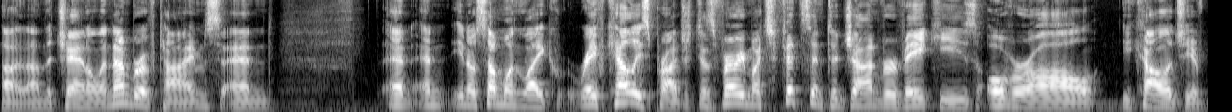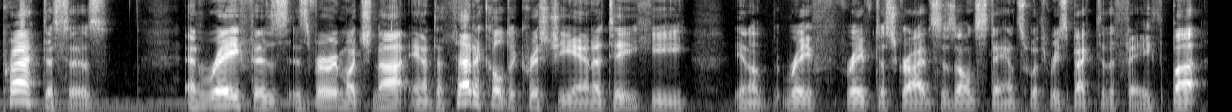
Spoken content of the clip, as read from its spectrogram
uh, on the channel a number of times and." And and you know someone like Rafe Kelly's project just very much fits into John Vervaeke's overall ecology of practices, and Rafe is is very much not antithetical to Christianity. He you know Rafe Rafe describes his own stance with respect to the faith, but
